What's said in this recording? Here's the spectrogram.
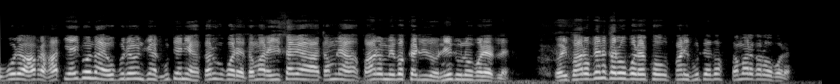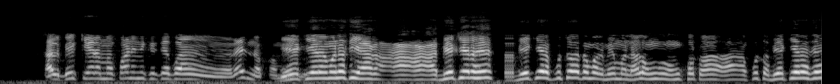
ઉભું રહ્યો આપણે હાથી આવી ગયો ને ઉભું રહ્યો ત્યાં છૂટે નહીં કરવું પડે. તમારા હિસાબે તમને પારો મેં બકડી દીધો નીકળવું ન પડે એટલે. તો એ પારો કેને કરવો પડે? પાણી ફૂટે તો? તમારે કરવો પડે. ખાલી બે કેરામાં પાણી નીકળી જાય પણ રાઈ બે કેરામાં નથી આ બે કેરા છે? બે કેરા પૂછો તમારે મહેમાન. હાલો હું હું ખોટો આ આ પૂછો. બે કેરા છે?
